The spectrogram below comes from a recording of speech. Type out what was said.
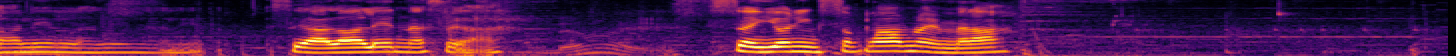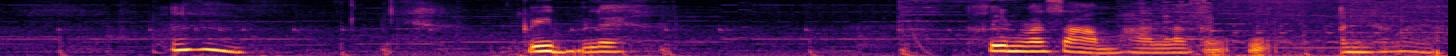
รอเล่นรอเล่นรอเล่น เสือรอเล่นนะเสือ เสือโยนอีกสักรอบหน่อยไหมล่ะ กริบเลย ขึ้นมาสามพันแล้วกันอุอันนี้เท่าไหร่อะ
